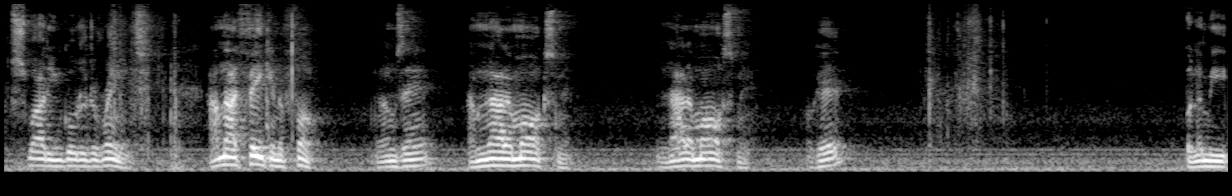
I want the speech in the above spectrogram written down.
That's why do you go to the range. I'm not faking the funk. You know what I'm saying? I'm not a marksman. I'm not a marksman. Okay? But let me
